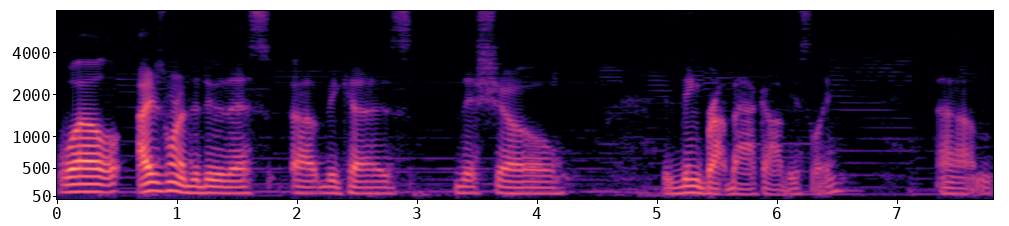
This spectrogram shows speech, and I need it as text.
well, I just wanted to do this uh, because this show is being brought back, obviously. Um,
